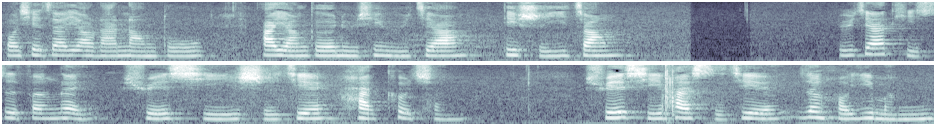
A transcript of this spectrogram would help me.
我现在要来朗读阿扬格女性瑜伽第十一章瑜伽体式分类、学习时间和课程。学习和实践任何一门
